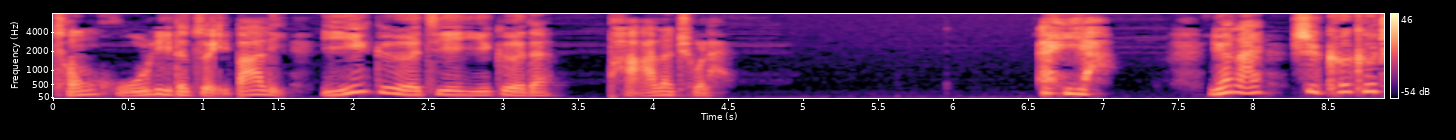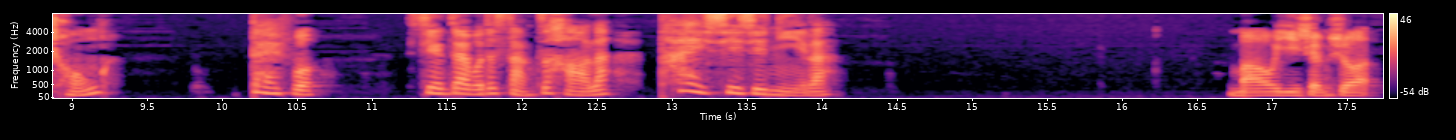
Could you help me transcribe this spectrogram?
从狐狸的嘴巴里一个接一个的爬了出来。哎呀，原来是可可虫！大夫，现在我的嗓子好了，太谢谢你了。猫医生说：“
